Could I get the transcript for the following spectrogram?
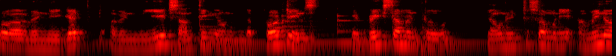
uh, when we get when we eat something on the proteins, it breaks them into down into so many amino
